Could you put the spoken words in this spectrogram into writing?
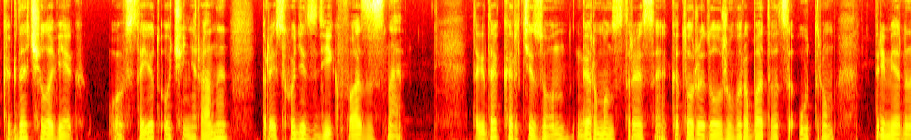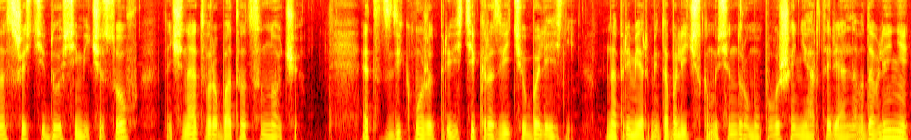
когда человек встает очень рано, происходит сдвиг фазы сна – Тогда кортизон, гормон стресса, который должен вырабатываться утром примерно с 6 до 7 часов, начинает вырабатываться ночью. Этот сдвиг может привести к развитию болезней, например, метаболическому синдрому повышения артериального давления,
